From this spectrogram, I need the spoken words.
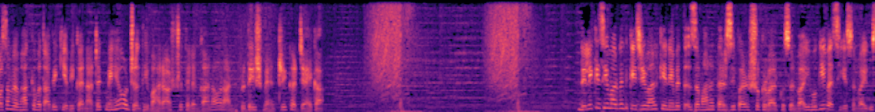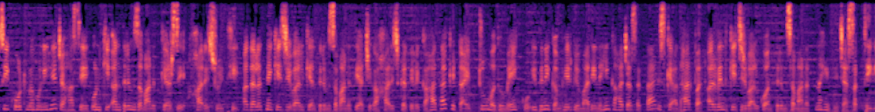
मौसम विभाग के मुताबिक ये भी कर्नाटक में है और जल्द ही महाराष्ट्र, तेलंगाना और आंध्र प्रदेश में एंट्री कर जाएगा। दिल्ली के सीएम अरविंद केजरीवाल के नियमित जमानत अर्जी पर शुक्रवार को सुनवाई होगी। वैसे ये सुनवाई उसी कोर्ट में होनी है, जहाँ से उनकी अंतरिम जमानत की अर्जी खारिज हुई थी। अदालत ने केजरीवाल की अंतरिम जमानत याचिका खारिज करते हुए कहा था कि टाइप टू मधुमेह को इतनी गंभीर बीमारी नहीं कहा जा सकता। इसके आधार पर अरविंद केजरीवाल को अंतरिम जमानत नहीं दी जा सकती।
